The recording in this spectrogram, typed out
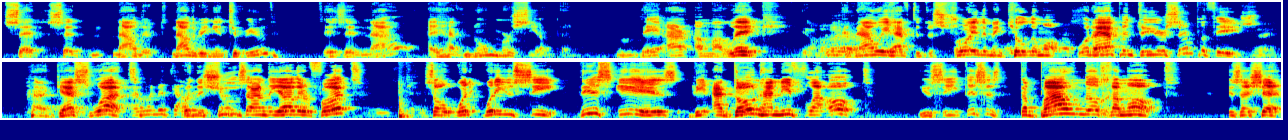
said said now they're now they're being interviewed. They said now I have no mercy on them. Hmm. They are Amalek. Yeah. And now we have to destroy them and kill them all. What happened to your sympathies? Guess what? When the shoe's on the other foot, so what what do you see? This is the Adon Haniflaot. You see, this is the Baal Milchamot. Is Hashem.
